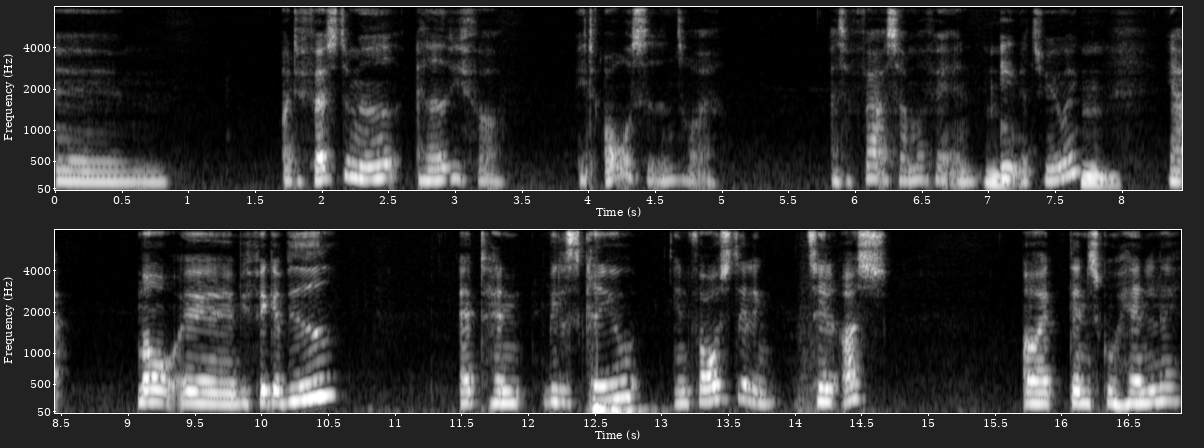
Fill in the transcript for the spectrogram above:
Øhm, og det første møde havde vi for et år siden, tror jeg. Altså før sommerferien, Mm. mm. 21, ikke? Mm. Hvor øh, vi fik at vide, at han ville skrive en forestilling til os, og at den skulle handle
